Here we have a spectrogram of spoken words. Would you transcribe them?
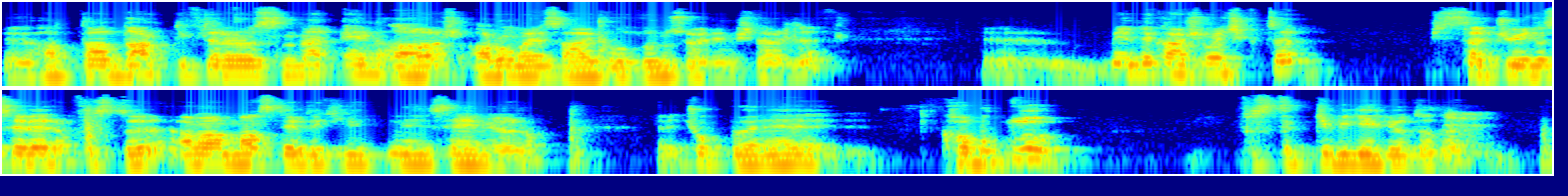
e, hatta Dark Leaf'ler arasında en ağır aromaya sahip olduğunu söylemişlerdi. E, benim de karşıma çıktı. Pistachio'yu da severim fıstığı ama Master'dakini sevmiyorum. E, çok böyle kabuklu fıstık gibi geliyor tadı. Hmm.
